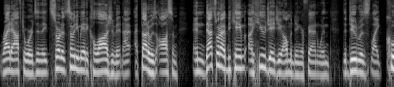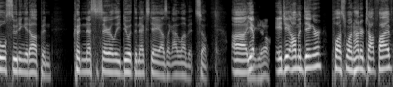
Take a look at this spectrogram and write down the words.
right afterwards, and they sort of somebody made a collage of it, and I, I thought it was awesome. And that's when I became a huge AJ Allmendinger fan when the dude was like cool suiting it up and couldn't necessarily do it the next day. I was like, I love it. So, uh, yep, AJ Allmendinger plus 100 top five.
